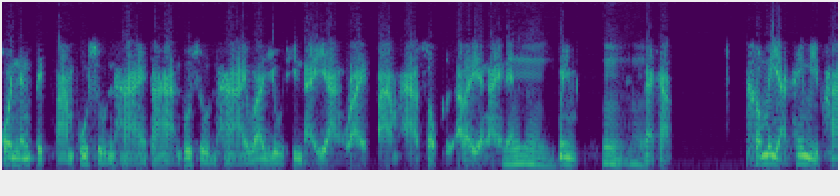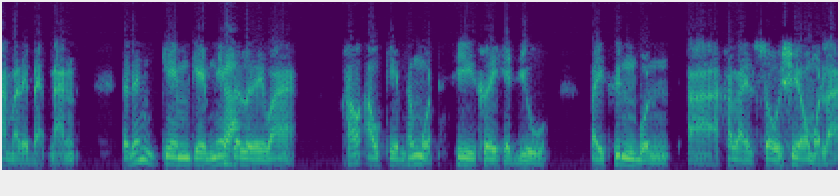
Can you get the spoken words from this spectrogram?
คนยังติดตามผู้สูญหายทหารผู้สูญหายว่าอยู่ที่ไหนอย่างไรตามหาศพหรืออะไรยังไงเนี่ยอืมไม่มีอืมอืมนะครับเขาไม่อยากให้มีภาพอะไรแบบนั้น แต่ด้านเกมเกมเนี่ยครับก็เลยว่าเขาเอาเกมทั้งหมดที่เคยเห็นอยู่ไปขึ้นบนอ่าอะไรโซเชียลหมดละ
